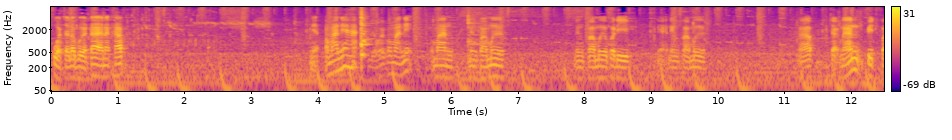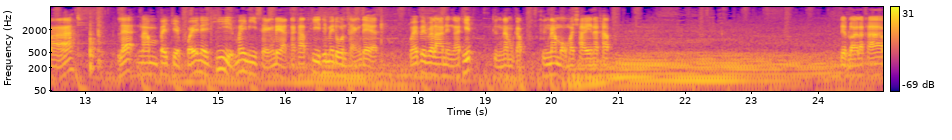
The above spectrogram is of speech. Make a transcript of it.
ขวดจะระเบิดได้นะครับเนี่ยประมาณเนี้ยฮะเหลือไว้ประมาณนี้ประมาณ 1 ฝ่ามือ 1 ฝ่ามือพอดีเนี่ยหนึ่งฝ่ามือครับ จากนั้นปิดฝา และนำไปเก็บไว้ในที่ไม่มีแสงแดดนะครับ ที่ที่ไม่โดนแสงแดด ไว้เป็นเวลาหนึ่งอาทิตย์ถึงนำกับถึงนำออกมาใช้นะครับ เรียบร้อยแล้วครับ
